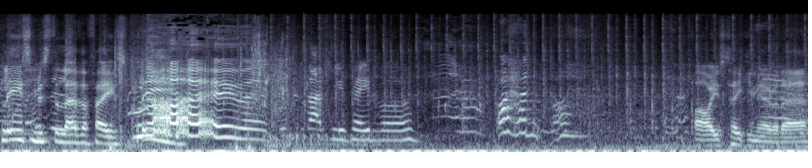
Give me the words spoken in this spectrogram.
Please, Mr. Leatherface. Please. No! It's actually painful. I hadn't. Oh. Oh, he's taking me over there.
